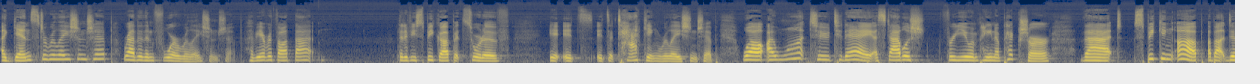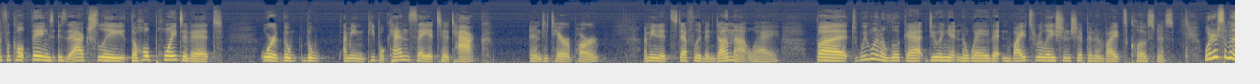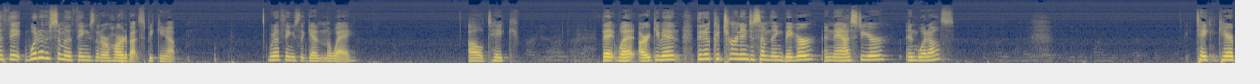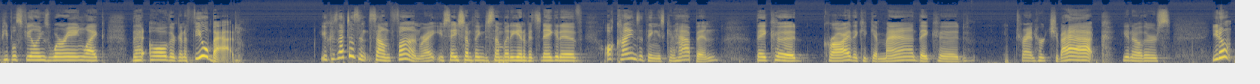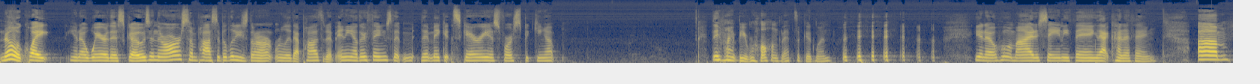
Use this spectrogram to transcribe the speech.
against a relationship rather than for a relationship. Have you ever thought that? That if you speak up, it's sort of it, it's it's attacking relationship. Well, I want to today establish for you and paint a picture that speaking up about difficult things is actually the whole point of it or the the I mean, people can say it to attack and to tear apart. I mean, it's definitely been done that way. But we want to look at doing it in a way that invites relationship and invites closeness. What are some of the thi- what are some of the things that are hard about speaking up? What are the things that get in the way? I'll take that what argument that it could turn into something bigger and nastier and what else? taking care of people's feelings, worrying like that, oh, they're going to feel bad. Because that doesn't sound fun, right? You say something to somebody, and if it's negative, all kinds of things can happen. They could cry, they could get mad, they could try and hurt you back. You know, there's, you don't know quite, you know, where this goes, and there are some possibilities that aren't really that positive. Any other things that, that make it scary as far as speaking up? They might be wrong. That's a good one. you know, who am I to say anything, that kind of thing. Um,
